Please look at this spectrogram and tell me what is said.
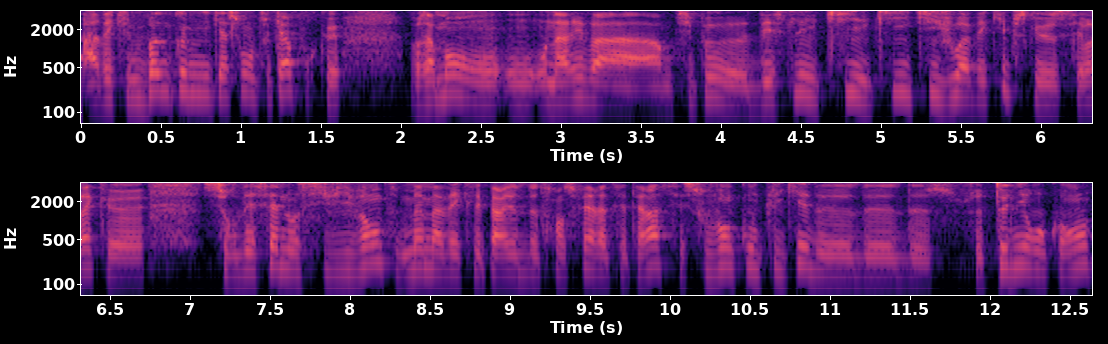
avec une bonne communication en tout cas pour que vraiment on, on arrive à un petit peu déceler qui est qui, qui joue avec qui, parce que c'est vrai que sur des scènes aussi vivantes, même avec les périodes de transfert, etc., c'est souvent compliqué de, de- de se tenir au courant,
